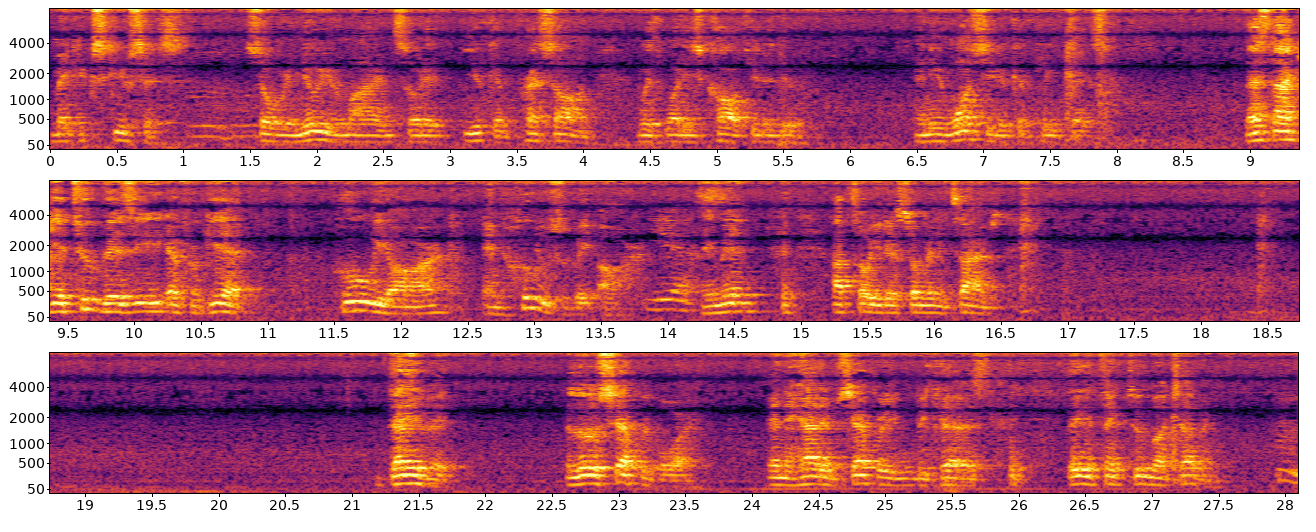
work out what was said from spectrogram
make excuses. Mhm. So renew your mind so that you can press on with what he's called you to do. And he wants you to complete this. Let's not get too busy and forget who we are and whose we are. Yes. Amen. I've told you this so many times. David, the little shepherd boy, and they had him shepherding because they didn't think too much of him. Mm.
